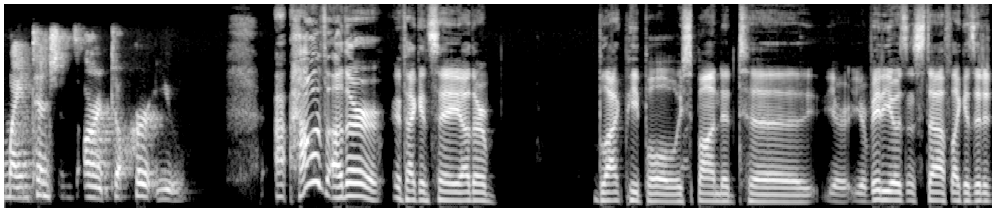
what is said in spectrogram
my intentions aren't to hurt you. Uh, How have other, if I can say, other black people responded to your your videos and stuff? Like, is it a,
